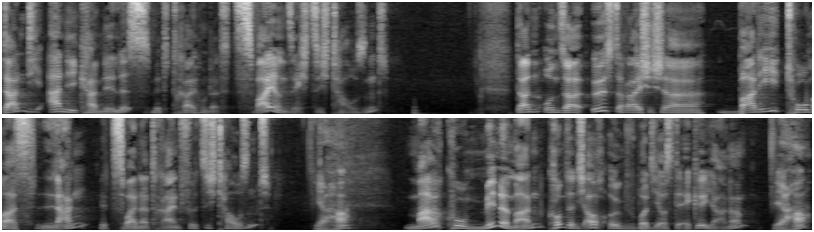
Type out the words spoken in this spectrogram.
Dann die Annika Nilles mit 362.000. Dann unser österreichischer Buddy Thomas Lang mit 243.000. Ja. Marco Minnemann, kommt er nicht auch irgendwo bei dir aus der Ecke? Ja, ne? Ja.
